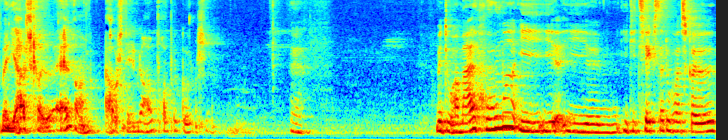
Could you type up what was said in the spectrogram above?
Men jeg har skrevet alle om afsnittet om fra begyndelsen. Ja. Men du har meget humor i, i, i, øhm, i de tekster, du har skrevet.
